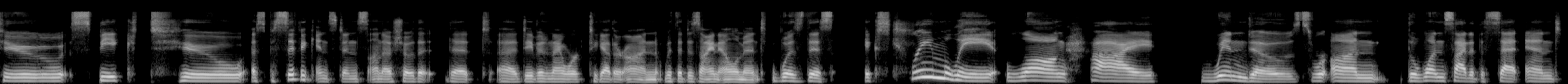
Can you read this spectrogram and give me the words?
to speak to a specific instance on a show that that uh, David and I worked together on with a design element. Was this extremely long, high windows were on the one side of the set, and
